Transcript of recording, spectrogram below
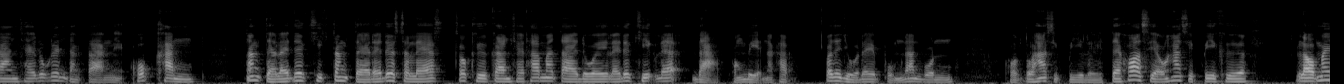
การใช้ลูกเล่นต่างๆเนี่ยครบครัน ตั้งแต่ Rider Kick ตั้งแต่ Rider Slash ก็คือการใช้ท่าไม้ตายโดย Rider Kick และดาบของเบสนะครับ ก็จะอยู่ในปุ่มด้านบนของตัว 50 ปีเลย แต่ข้อเสียของ 50 ปีคือ เราไม่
